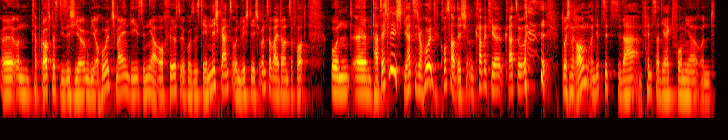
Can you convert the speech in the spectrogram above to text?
Äh, und habe gehofft, dass die sich hier irgendwie erholt. Ich meine, die sind ja auch fürs Ökosystem nicht ganz unwichtig und so weiter und so fort. Und ähm, tatsächlich, die hat sich erholt, großartig und krabbelt hier gerade so durch den Raum und jetzt sitzt sie da am Fenster direkt vor mir und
